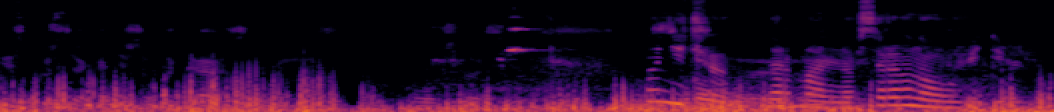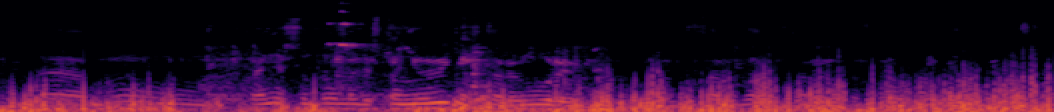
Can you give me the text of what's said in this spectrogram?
Экскурсия, конечно, такая сегодня у нас получилась. Ну ничего, нормально, все равно увидели. Да, ну, конечно, думали, что не увидим второй уровень. Второй, второй посмотрите, это, конечно,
